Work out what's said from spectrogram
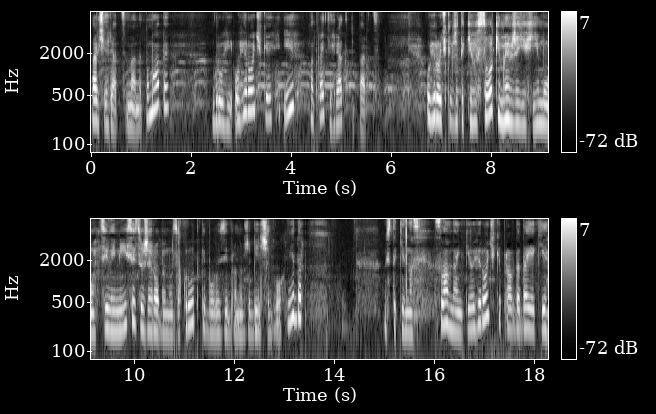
Першій грядці в мене томати, другій огірочки і на третій грядці перці. Огірочки вже такі високі, ми вже їх їмо цілий місяць, вже робимо закрутки, було зібрано вже більше двох відер. Ось такі в нас славненькі огірочки, правда, деякі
